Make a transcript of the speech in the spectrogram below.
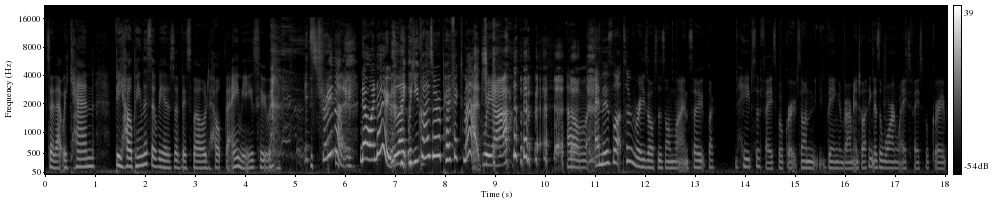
so that we can be helping the Sylvias of this world help the Amy's who It's true though. No, I know. Like you guys are a perfect match. we are. um, and there's lots of resources online. So like heaps of Facebook groups on being environmental. I think there's a War on Waste Facebook group.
